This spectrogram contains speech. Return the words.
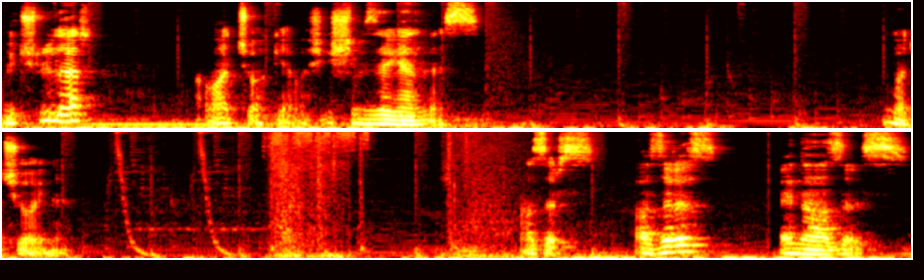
Güçlüler. Ama çok yavaş. İşimize gelmez. Maçı oyna. Hazırız. Hazırız ve nazırız.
